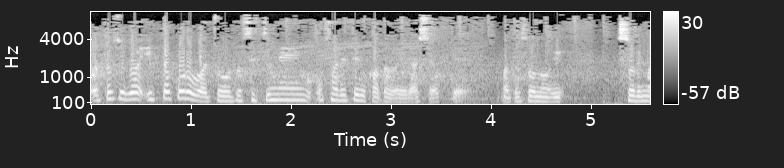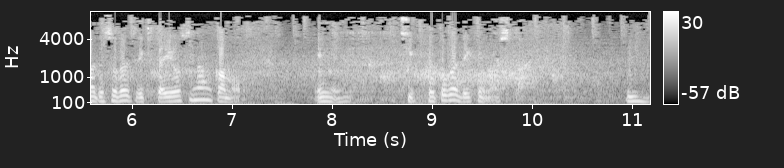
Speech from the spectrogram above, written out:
い。私が行った頃はちょうど説明をされてる方がいらっしゃって、またその、それまで育ててきた様子なんかも、えー、聞くことができました。うん。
